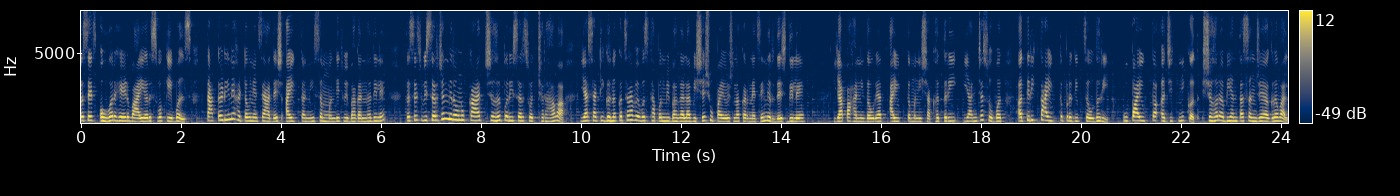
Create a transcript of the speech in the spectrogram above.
तसेच ओव्हरहेड वायर्स व केबल्स तातडीने हटवण्याचे आदेश आयुक्तांनी संबंधित विभागांना दिले. तसेच विसर्जन मिरवणूक काळात शहर परिसर स्वच्छ राहावा यासाठी घनकचरा व्यवस्थापन विभागाला विशेष उपाययोजना करण्याचे निर्देश दिले. या पाहणी दौऱ्यात आयुक्त मनीषा खत्री यांच्यासोबत अतिरिक्त आयुक्त प्रदीप चौधरी उपायुक्त अजित निकत शहर अभियंता संजय अग्रवाल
